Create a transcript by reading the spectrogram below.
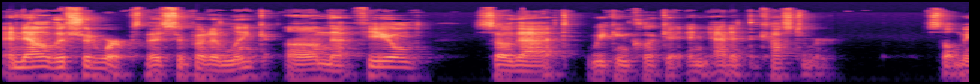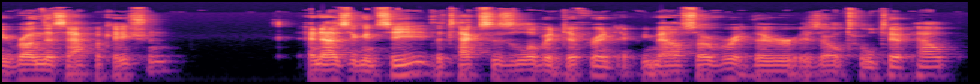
And now this should work. So this should put a link on that field so that we can click it and edit the customer. So let me run this application. And as you can see, the text is a little bit different. If we mouse over it, there is our tooltip help.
